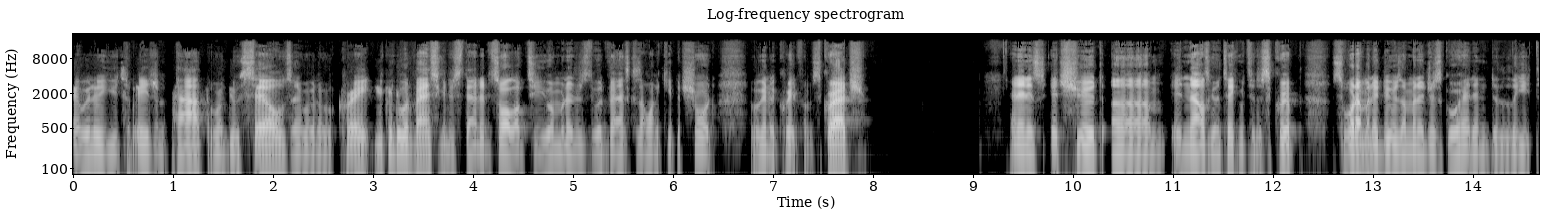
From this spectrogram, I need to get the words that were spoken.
And we're going to do YouTube agent path, and we'll do sales, and we're going to create. You can do advanced, you can do standard. It's all up to you. I'm going to just do advanced because I want to keep it short. We're going to create from scratch. And then it should, um, it now is going to take me to the script. So what I'm going to do is I'm going to just go ahead and delete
